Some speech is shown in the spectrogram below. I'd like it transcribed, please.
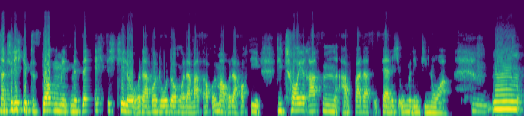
Natürlich gibt es Doggen mit, mit 60 Kilo oder Bordeaux-Doggen oder was auch immer oder auch die, die Toy-Rassen, aber das ist ja nicht unbedingt die Norm. Mhm.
